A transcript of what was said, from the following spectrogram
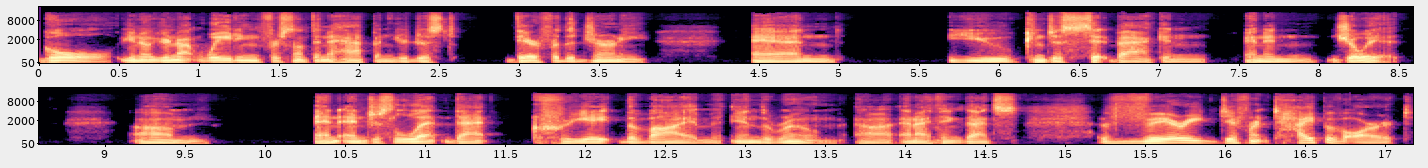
goal. You know, you're not waiting for something to happen. You're just there for the journey, and you can just sit back and and enjoy it, um, and and just let that create the vibe in the room. Uh, and I think that's a very different type of art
